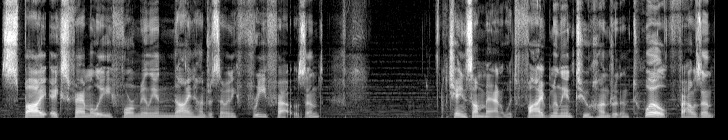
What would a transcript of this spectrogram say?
Spy X Family 4,973,000. Chainsaw Man with 5,212,000.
